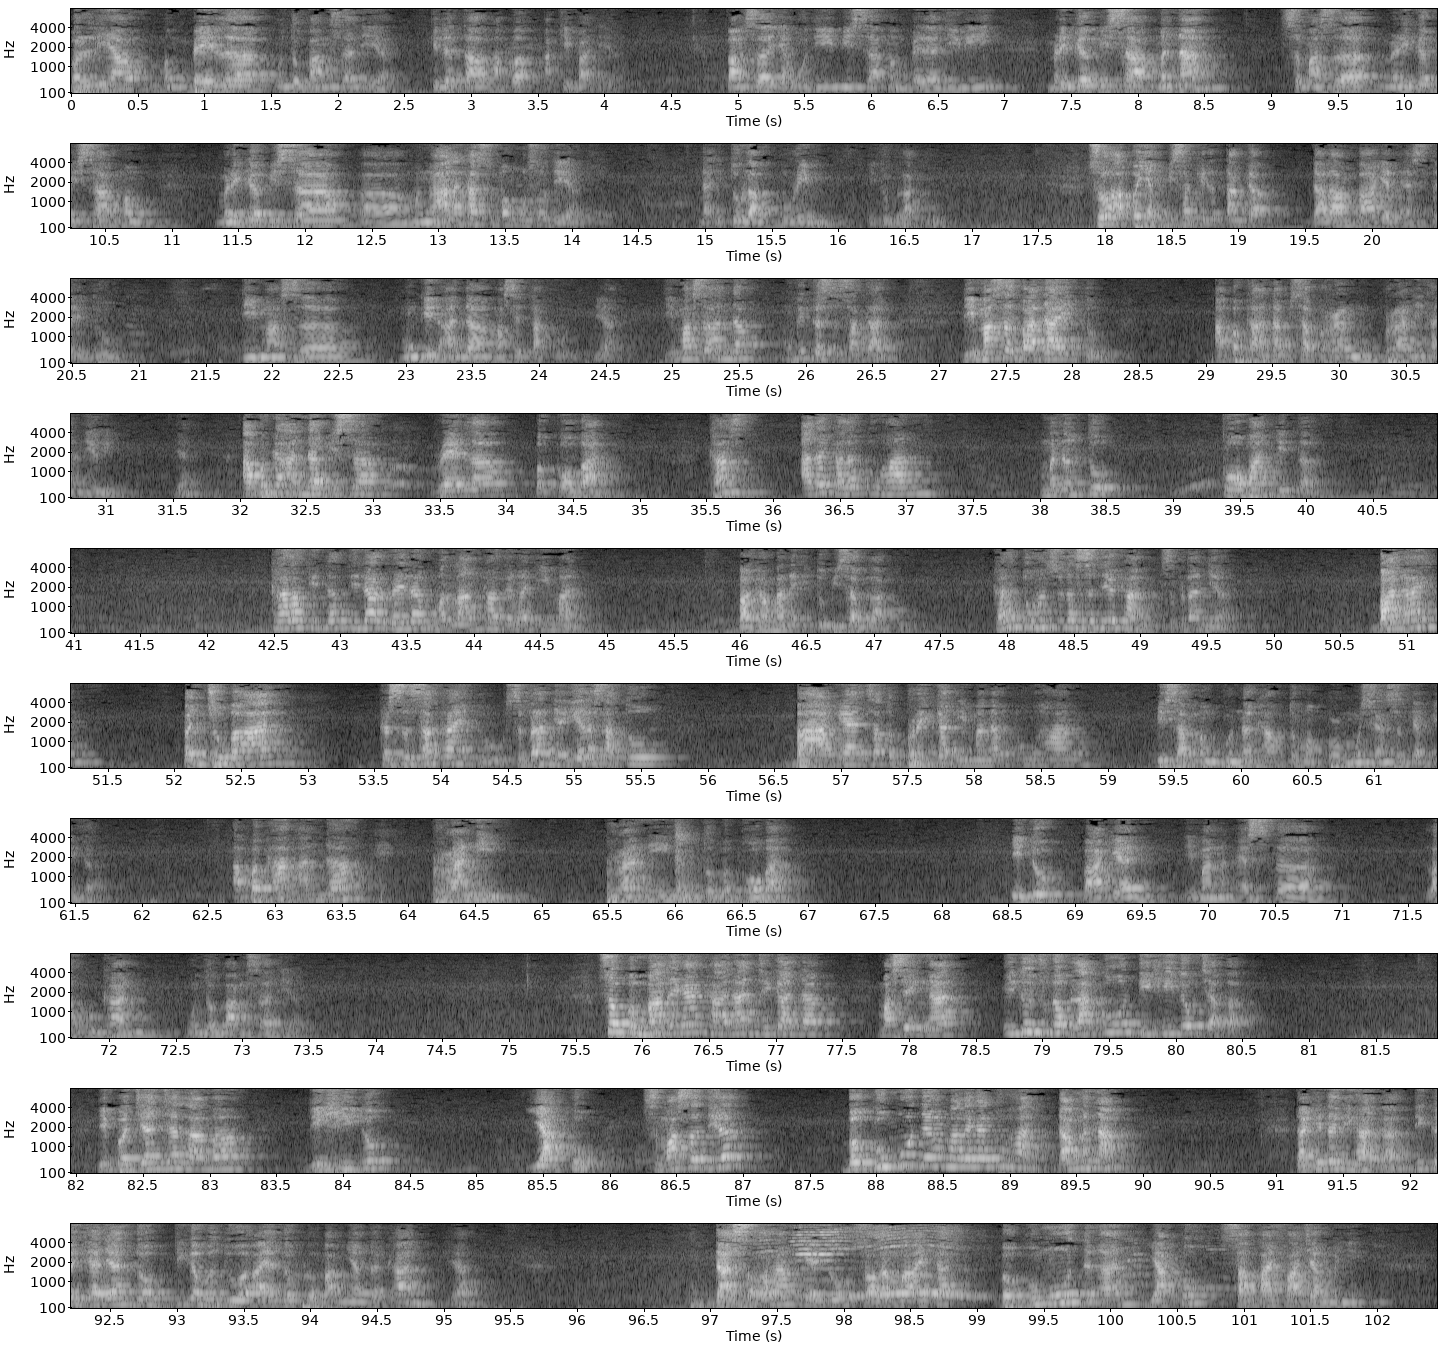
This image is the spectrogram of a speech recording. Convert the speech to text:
beliau membela untuk bangsa dia, kita tahu apa akibat dia. Bangsa Yahudi bisa membela diri, mereka bisa menang semasa mereka bisa mem, mereka bisa uh, mengalahkan semua musuh dia. Nah itulah Purim itu berlaku. So apa yang bisa kita tangkap dalam bahagian Esther itu? Di masa mungkin anda masih takut ya. Di masa anda mungkin kesesakan. Di masa badai itu apakah anda bisa berani, beranikan diri ya? Apakah anda bisa rela berkorban? Kan ada kala Tuhan menentuk korban kita kalau kita tidak rela melangkah dengan iman bagaimana itu bisa berlaku karena Tuhan sudah sediakan sebenarnya badai pencubaan kesesakan itu sebenarnya ialah satu bahagian satu peringkat di mana Tuhan bisa menggunakan untuk mempromosikan setiap kita. Apakah anda berani berani untuk berkorban? Itu bagian di mana Esther lakukan untuk bangsa dia. So pembalikan keadaan jika anda masih ingat itu juga berlaku di hidup siapa? di perjanjian lama di hidup Yakub semasa dia bergumul dengan malaikat Tuhan dan menang. Dan kita lihat ya, di kejadian 32 ayat 24 menyatakan ya. Dan seorang yaitu seorang malaikat bergumul dengan Yakub sampai fajar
